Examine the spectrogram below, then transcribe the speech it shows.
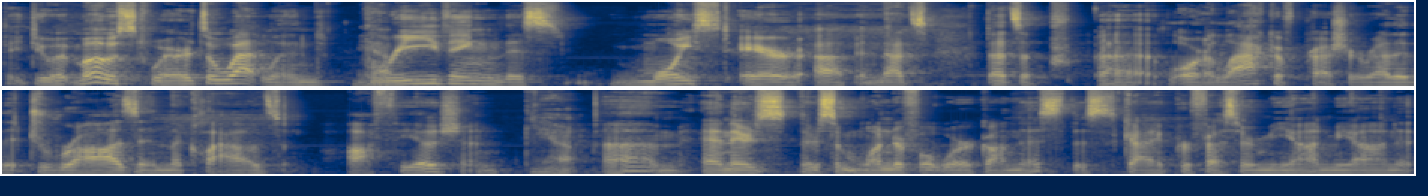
they do it most where it's a wetland, breathing this moist air up, and that's that's a uh, or a lack of pressure rather that draws in the clouds off the ocean. Yep. Um, and there's there's some wonderful work on this. This guy, Professor Millán Millán,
